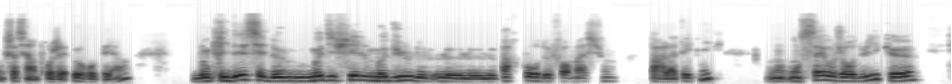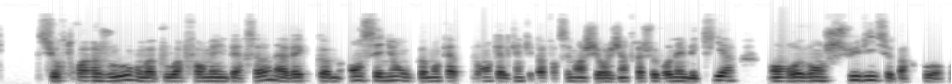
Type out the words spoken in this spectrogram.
Donc ça, c'est un projet européen. Donc l'idée, c'est de modifier le module, le, parcours de formation par la technique. On, sait aujourd'hui que sur trois jours, on va pouvoir former une personne avec comme enseignant ou comme encadrant quelqu'un qui n'est pas forcément un chirurgien très chevronné, mais qui a en revanche suivi ce parcours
